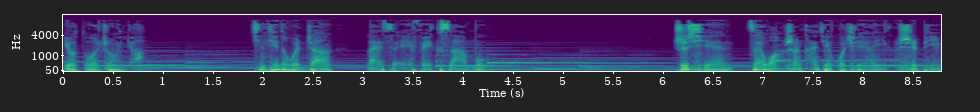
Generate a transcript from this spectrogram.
有多重要？今天的文章来自 FX 阿木。之前在网上看见过这样一个视频，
